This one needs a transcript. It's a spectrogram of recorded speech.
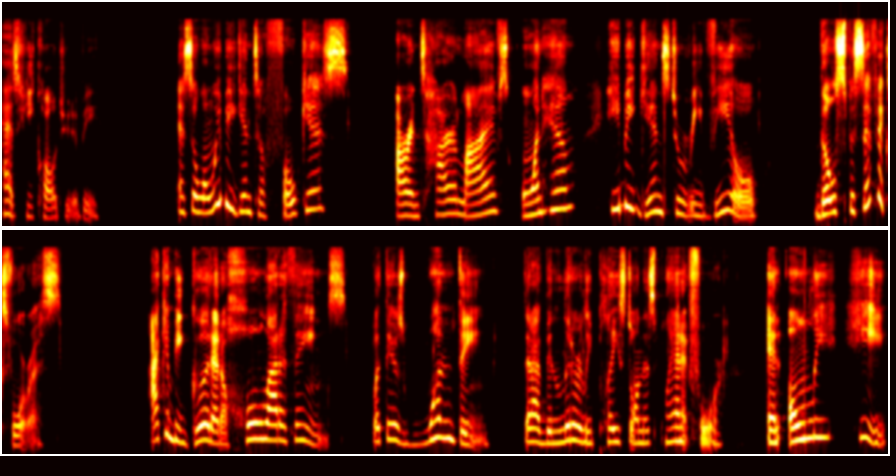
has He called you to be? And so, when we begin to focus our entire lives on Him, He begins to reveal those specifics for us. I can be good at a whole lot of things, but there's one thing that I've been literally placed on this planet for, and only He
